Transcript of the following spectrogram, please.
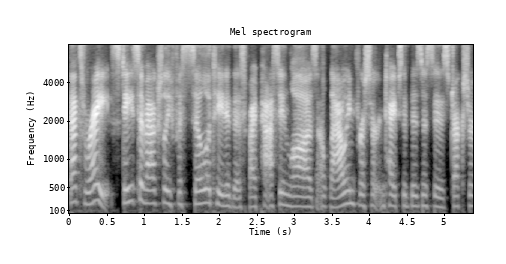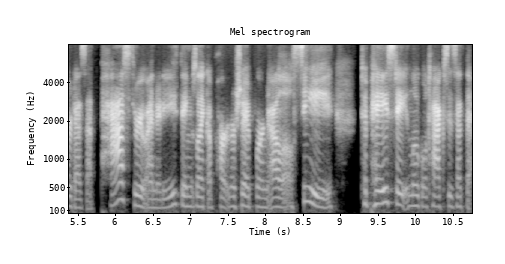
That's right. States have actually facilitated this by passing laws allowing for certain types of businesses structured as a pass through entity, things like a partnership or an LLC, to pay state and local taxes at the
